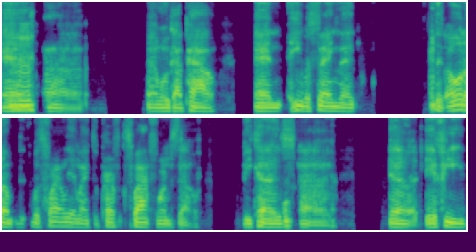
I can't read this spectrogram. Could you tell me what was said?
and uh, and when we got Powell, and he was saying that that Odom was finally in like the perfect spot for himself because uh, uh, if he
